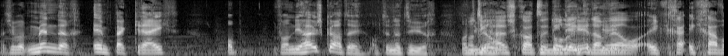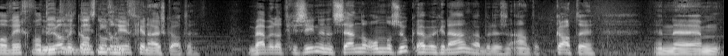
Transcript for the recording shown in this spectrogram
dat je wat minder impact krijgt op, van die huiskatten op de natuur. Want, want die, huiskatten die denken dan wel, ik ga, ik ga wel weg, want dit, is, dit is niet goed. geen huiskatten. We hebben dat gezien in een zenderonderzoek hebben we gedaan. We hebben dus een aantal katten in um,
